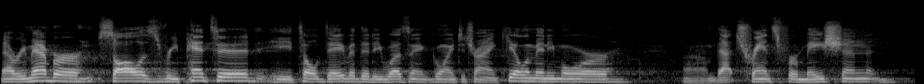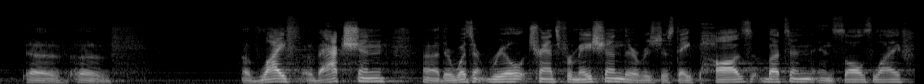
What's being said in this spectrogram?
now remember, Saul has repented. He told David that he wasn't going to try and kill him anymore. Um, that transformation of, of, of life, of action, uh, there wasn't real transformation. There was just a pause button in Saul's life.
